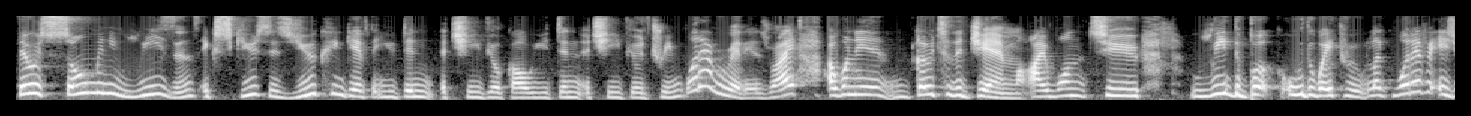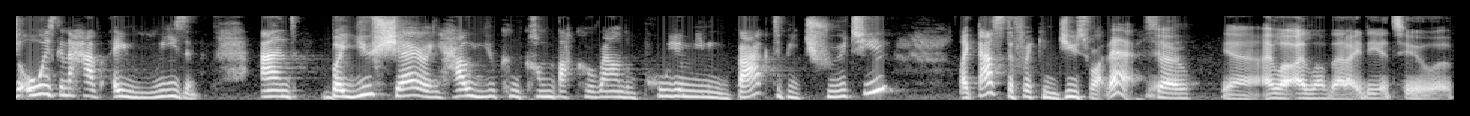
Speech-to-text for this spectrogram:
there are so many reasons, excuses excuses you can give that you didn't achieve your goal, you didn't achieve your dream, whatever it is, right? I want to go to the gym. I want to read the book all the way through. Like whatever it is, you're always going to have a reason. And by you sharing how you can come back around and pull your meaning back to be true to you, like that's the freaking juice right there. Yeah. So yeah, I, lo- I love that idea too of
